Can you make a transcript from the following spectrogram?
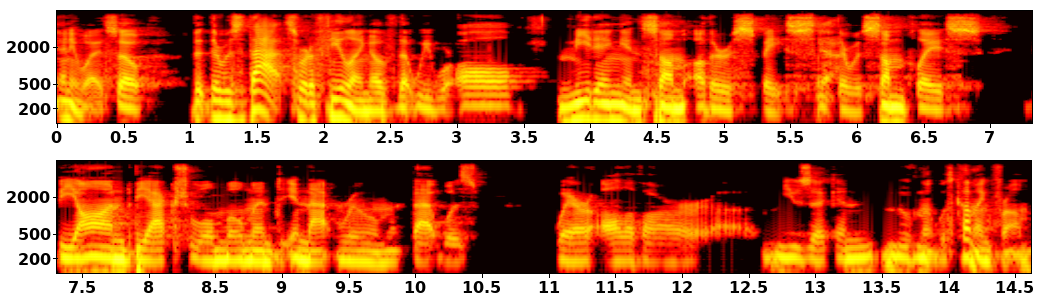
anyway, so th- there was that sort of feeling of that we were all meeting in some other space. Yeah. There was some place beyond the actual moment in that room that was where all of our uh, music and movement was coming from.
